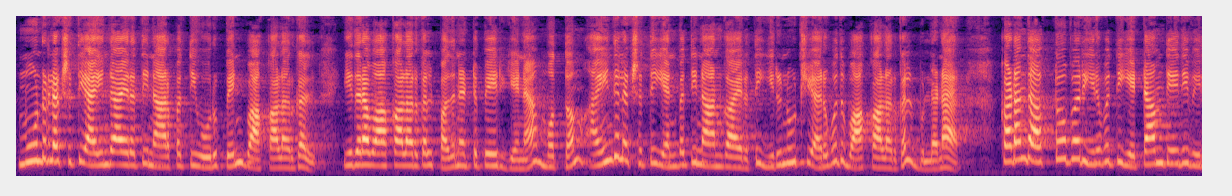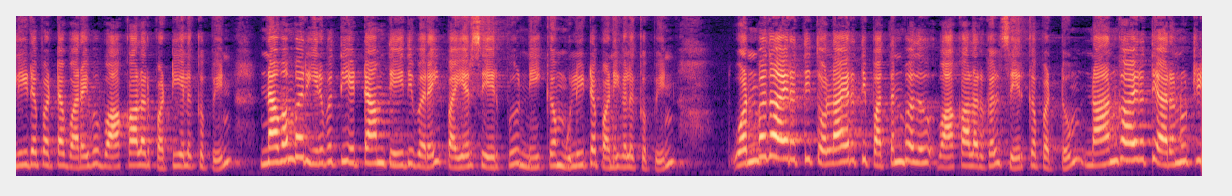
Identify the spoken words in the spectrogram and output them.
மூன்று லட்சத்தி ஐந்தாயிரத்தி நாற்பத்தி ஒரு பெண் வாக்காளர்கள். இதர வாக்காளர்கள் பதினெட்டு பேர் என மொத்தம் ஐந்து லட்சத்தி எண்பத்தி நான்காயிரத்தி இருநூற்றி அறுபது வாக்காளர்கள் உள்ளனர். கடந்த அக்டோபர் இருபத்தி எட்டாம் தேதி வெளியிடப்பட்ட வரைவு வாக்காளர் பட்டியலுக்கு பின் நவம்பர் இருபத்தி எட்டாம் தேதி வரை பெயர் சேர்ப்பு நீக்கம் உள்ளிட்ட பணிகளுக்கு பின் ஒன்பதாயிரத்தி தொள்ளாயிரத்தி பத்தொன்பது வாக்காளர்கள் சேர்க்கப்பட்டும் நான்காயிரத்தி அறுநூற்றி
